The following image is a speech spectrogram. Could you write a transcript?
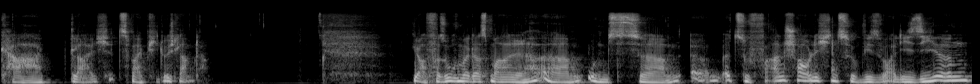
K gleich 2Pi durch Lambda. Ja, versuchen wir das mal äh, uns äh, zu veranschaulichen, zu visualisieren.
